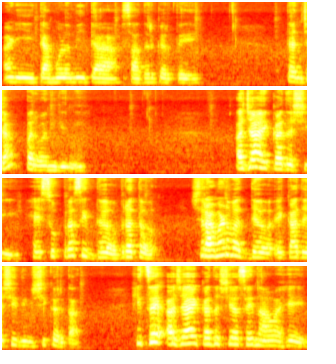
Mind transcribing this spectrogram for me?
आणि त्यामुळं मी त्या सादर करते त्यांच्या परवानगीने. अजा एकादशी हे सुप्रसिद्ध व्रत श्रावणवद्य एकादशी दिवशी करतात. हिचे अजा एकादशी असे नाव आहे.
